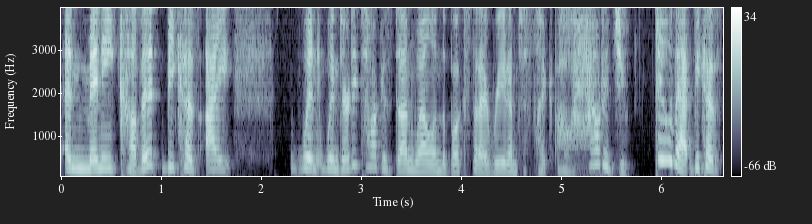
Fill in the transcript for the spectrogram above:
and many covet because I when when dirty talk is done well in the books that I read, I'm just like, oh, how did you do that? Because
